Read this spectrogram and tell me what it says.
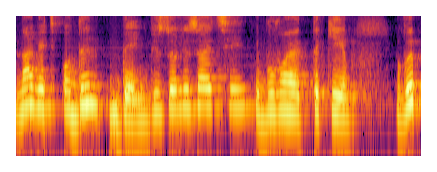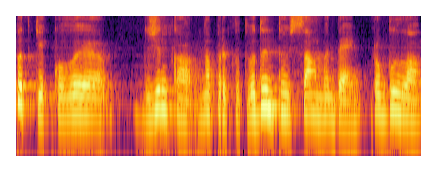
навіть один день візуалізації, і бувають такі випадки, коли жінка, наприклад, в один той самий день робила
